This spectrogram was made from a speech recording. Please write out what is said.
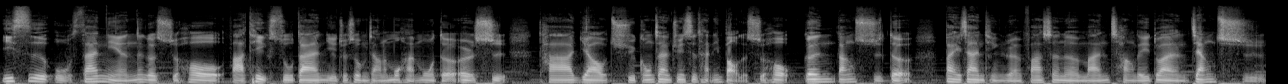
一四五三年那个时候，法蒂苏丹，也就是我们讲的穆罕默德二世，他要去攻占君士坦丁堡的时候，跟当时的拜占庭人发生了蛮长的一段僵持。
